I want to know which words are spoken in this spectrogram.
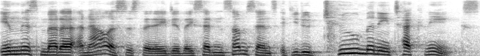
In this meta analysis that they did, they said in some sense, if you do too many techniques,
